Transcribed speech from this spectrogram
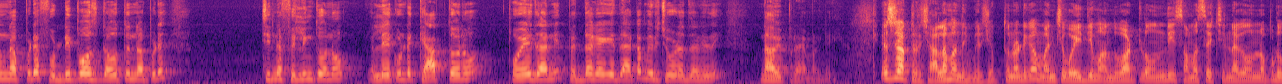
ఉన్నప్పుడే ఫుడ్ డిపాజిట్ అవుతున్నప్పుడే చిన్న ఫిల్లింగ్తోనో లేకుంటే క్యాప్తోనో పోయేదాన్ని పెద్దగా అయ్యేదాకా మీరు చూడొద్దు అనేది నా అభిప్రాయం అండి. ఎస్ డాక్టర్ చాలామంది మీరు చెప్తున్నట్టుగా మంచి వైద్యం అందుబాటులో ఉంది. సమస్య చిన్నగా ఉన్నప్పుడు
